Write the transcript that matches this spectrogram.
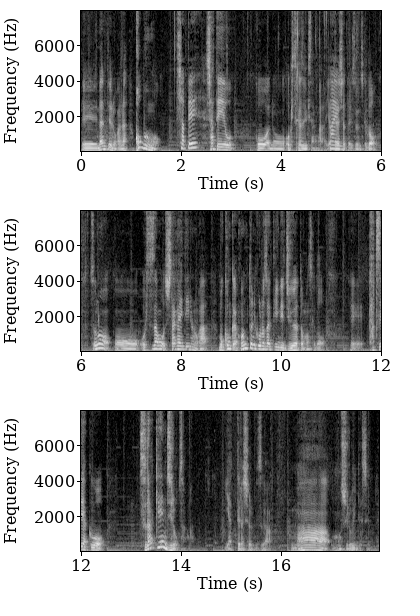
えー、なんていうのかな古文を。射程？射程をこうあの沖津和之さんがやってらっしゃったりするんですけど、そのお沖津さんを従えているのがもう今回本当にこの作品で重要だと思うんですけど、えー、達役を津田健次郎さんがやってらっしゃるんですがまあ面白いですよね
